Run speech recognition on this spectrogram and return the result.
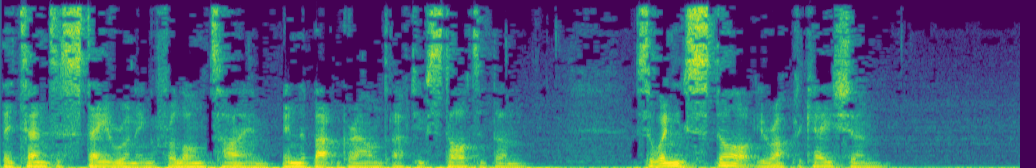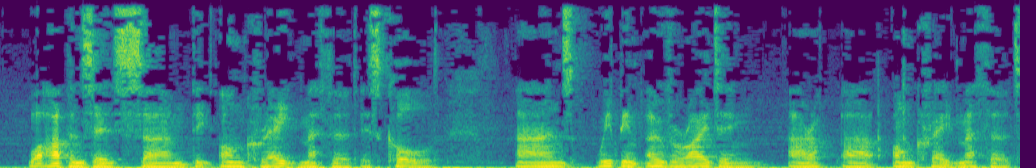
they tend to stay running for a long time in the background after you've started them. So when you start your application, what happens is um, the onCreate method is called and we've been overriding our uh, onCreate method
